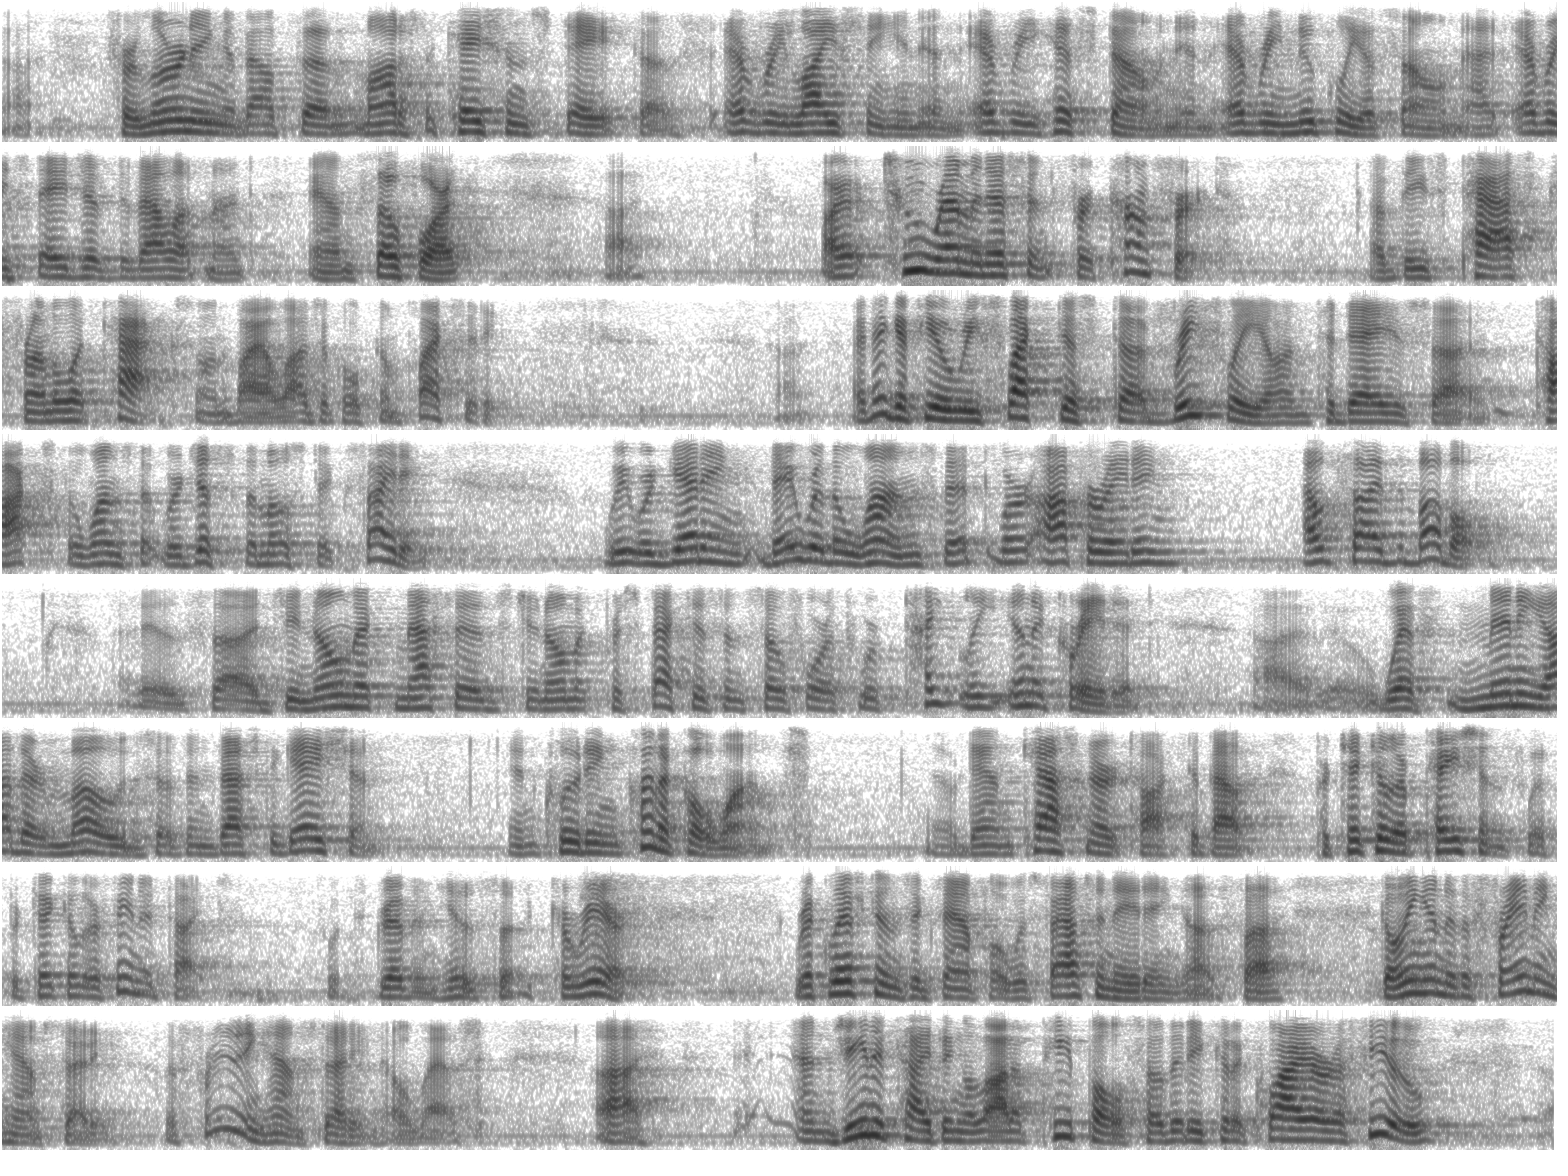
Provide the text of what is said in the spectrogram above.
uh, for learning about the modification state of every lysine and every histone and every nucleosome at every stage of development and so forth uh, are too reminiscent for comfort of these past frontal attacks on biological complexity. I think if you reflect just uh, briefly on today's uh, talks, the ones that were just the most exciting, we were getting, they were the ones that were operating outside the bubble. That is, uh, genomic methods, genomic perspectives, and so forth were tightly integrated uh, with many other modes of investigation, including clinical ones. You know, Dan Kastner talked about particular patients with particular phenotypes. That's what's driven his uh, career. Rick Lifton's example was fascinating of uh, going into the Framingham study, the Framingham study, no less, uh, and genotyping a lot of people so that he could acquire a few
